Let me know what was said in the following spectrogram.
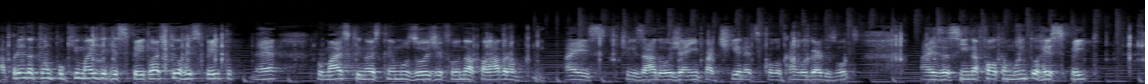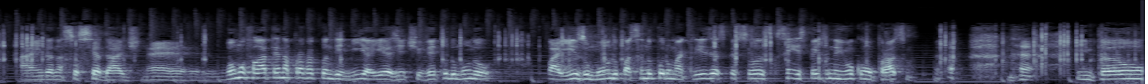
aprenda a ter um pouquinho mais de respeito. Eu acho que o respeito, né, por mais que nós temos hoje, falando a palavra mais utilizada hoje é empatia, né, se colocar no lugar dos outros, mas assim ainda falta muito respeito ainda na sociedade, né? Vamos falar até na própria pandemia aí a gente vê todo mundo o país, o mundo passando por uma crise as pessoas sem respeito nenhum com o próximo. Né? então,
